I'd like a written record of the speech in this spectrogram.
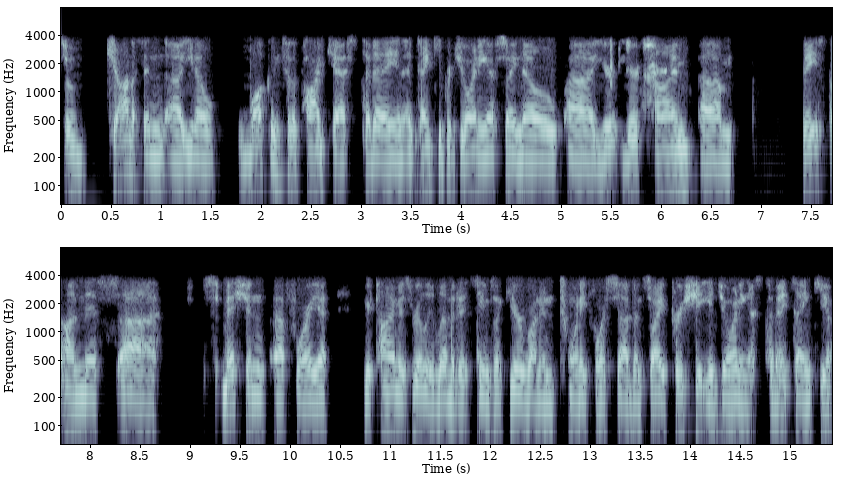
so Jonathan, uh, you know, welcome to the podcast today, and, and thank you for joining us. I know uh, your your time, um, based on this submission uh, for you, your time is really limited. It seems like you're running 24 7. So I appreciate you joining us today. Thank you.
